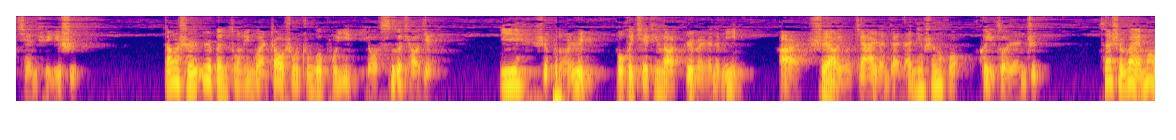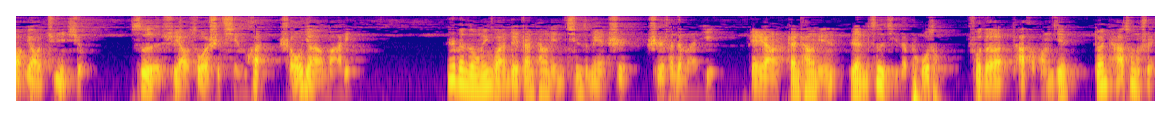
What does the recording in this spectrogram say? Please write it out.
前去一试。当时日本总领馆招收中国仆役有四个条件：一是不懂日语，不会窃听到日本人的秘密；二是要有家人在南京生活，可以做人质；三是外貌要俊秀。四是要做事勤快，手脚要麻利。日本总领馆对詹长林亲自面试，十分的满意，便让詹长林任自己的仆从，负责打扫房间、端茶送水。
